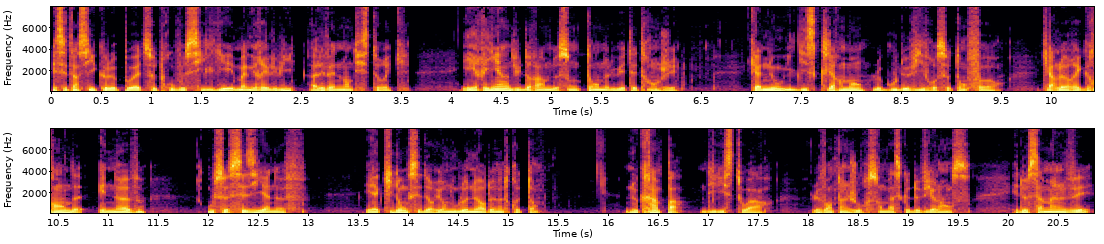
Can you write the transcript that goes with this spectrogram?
Et c'est ainsi que le poète se trouve aussi lié, malgré lui, à l'événement historique. Et rien du drame de son temps ne lui est étranger qu'à nous ils disent clairement le goût de vivre ce temps fort, car l'heure est grande et neuve, ou se saisit à neuf. Et à qui donc céderions-nous l'honneur de notre temps? Ne crains pas, dit l'histoire, levant un jour son masque de violence, et de sa main levée,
